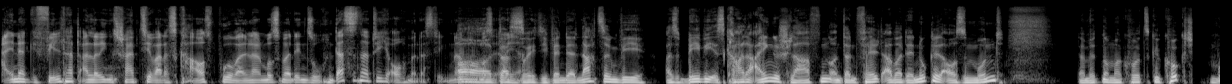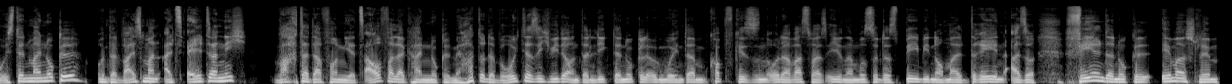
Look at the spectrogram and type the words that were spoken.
einer gefehlt hat, allerdings schreibt sie, war das Chaos pur, weil dann muss man den suchen. Das ist natürlich auch immer das Ding. Ne? Oh, das ist ja. richtig. Wenn der nachts irgendwie, also Baby ist gerade eingeschlafen und dann fällt aber der Nuckel aus dem Mund, dann wird nochmal kurz geguckt, wo ist denn mein Nuckel? Und dann weiß man als Eltern nicht, wacht er davon jetzt auf, weil er keinen Nuckel mehr hat oder beruhigt er sich wieder und dann liegt der Nuckel irgendwo hinterm Kopfkissen oder was weiß ich und dann musst du das Baby nochmal drehen. Also fehlender Nuckel, immer schlimm.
